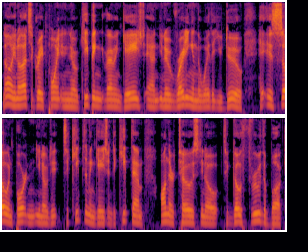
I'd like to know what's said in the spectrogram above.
No, you know that's a great point, and you know keeping them engaged and you know writing in the way that you do is so important. You know to, to keep them engaged and to keep them on their toes. You know to go through the book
